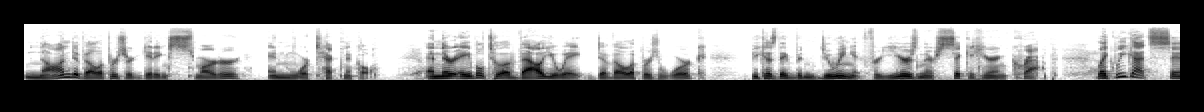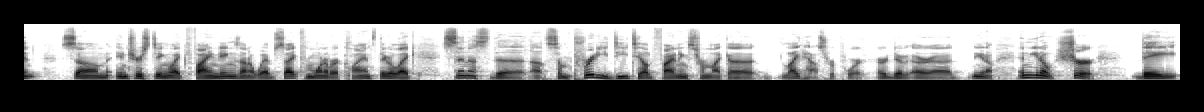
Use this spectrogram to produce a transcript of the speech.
non-developers are getting smarter and more technical, and they're able to evaluate developers' work because they've been doing it for years and they're sick of hearing crap. Like we got sent some interesting like findings on a website from one of our clients. They were like sent us the uh, some pretty detailed findings from like a lighthouse report or or uh, you know and you know sure they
